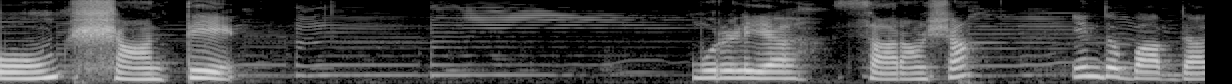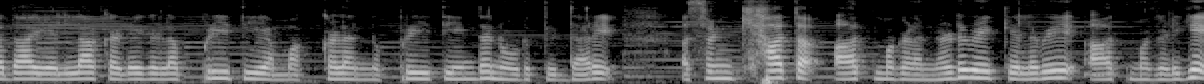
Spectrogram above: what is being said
ಓಂ ಶಾಂತಿ. ಮುರಳಿಯ ಸಾರಾಂಶ. ಇಂದು ಬಾಬ್ದಾದ ಎಲ್ಲ ಕಡೆಗಳ ಪ್ರೀತಿಯ ಮಕ್ಕಳನ್ನು ಪ್ರೀತಿಯಿಂದ ನೋಡುತ್ತಿದ್ದಾರೆ. ಅಸಂಖ್ಯಾತ ಆತ್ಮಗಳ ನಡುವೆ ಕೆಲವೇ ಆತ್ಮಗಳಿಗೆ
